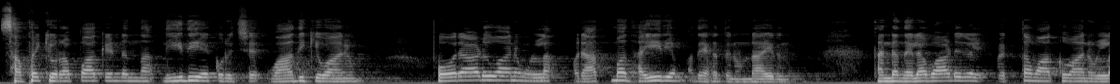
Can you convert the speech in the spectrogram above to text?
സഭയ്ക്കുറപ്പാക്കേണ്ടുന്ന നീതിയെക്കുറിച്ച് വാദിക്കുവാനും പോരാടുവാനുമുള്ള ഒരാത്മധൈര്യം അദ്ദേഹത്തിനുണ്ടായിരുന്നു. തന്റെ നിലപാടുകൾ വ്യക്തമാക്കുവാനുള്ള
